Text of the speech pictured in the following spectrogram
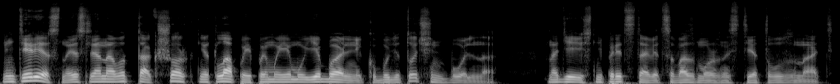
Интересно, если она вот так шоркнет лапой по моему ебальнику, будет очень больно. Надеюсь, не представится возможности это узнать.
